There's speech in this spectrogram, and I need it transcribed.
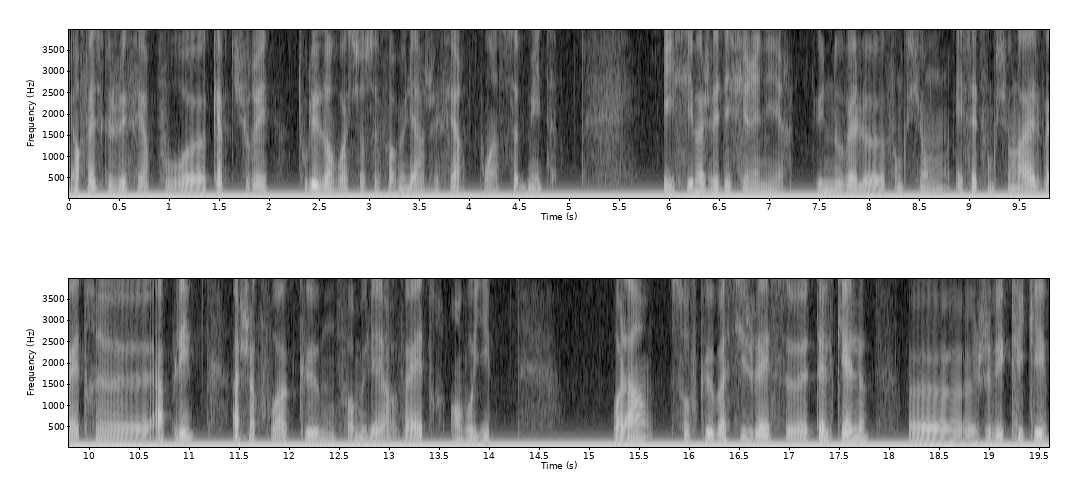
Et en fait, ce que je vais faire pour euh, capturer tous les envois sur ce formulaire, je vais faire .submit. Et ici, bah, je vais définir une nouvelle fonction. Et cette fonction-là, elle va être appelée à chaque fois que mon formulaire va être envoyé. Voilà, sauf que bah, si je laisse tel quel, je vais cliquer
